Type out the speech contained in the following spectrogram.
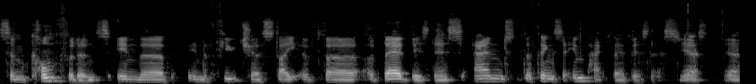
some confidence in the in the future state of uh, of their business and the things that impact their business. Yes, yeah.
